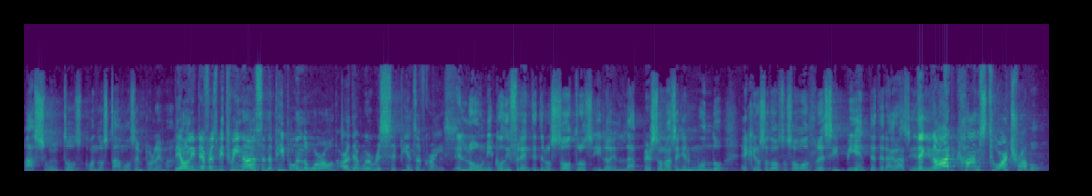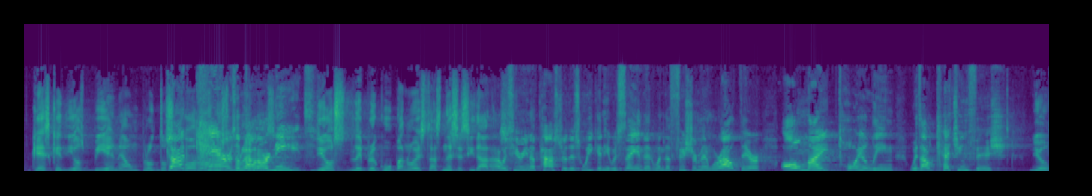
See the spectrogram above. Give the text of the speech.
asuntos cuando estamos en problemas. The only difference between us and the people in the world are that we're recipients of grace. Es lo único diferente entre nosotros y las personas en el mundo es que nosotros somos recipientes de la gracia de That Dios. God comes to our trouble. que es que Dios viene a un pronto socorro a nuestros problemas. Dios le preocupa nuestras I was necesidades. hearing a pastor this week and he was saying that when the fishermen were out there all night toiling without catching fish, Yo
